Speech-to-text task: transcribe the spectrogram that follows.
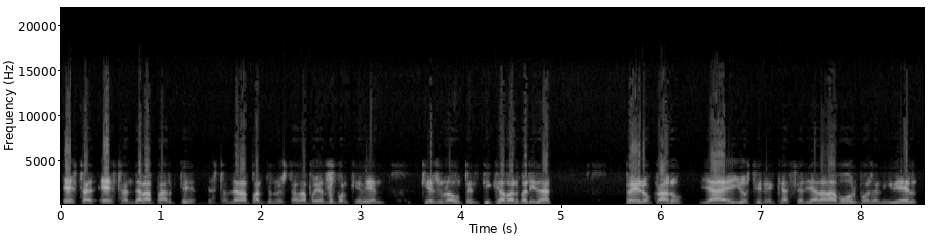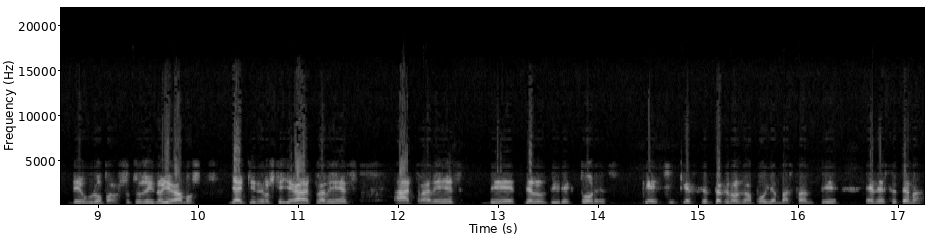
están, están de la parte, están de la parte, nos están apoyando porque ven que es una auténtica barbaridad pero claro, ya ellos tienen que hacer ya la labor pues a nivel de Europa. Nosotros ahí no llegamos, ya tenemos que llegar a través, a través de los directores que sí que es cierto que nos apoyan bastante en este tema.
